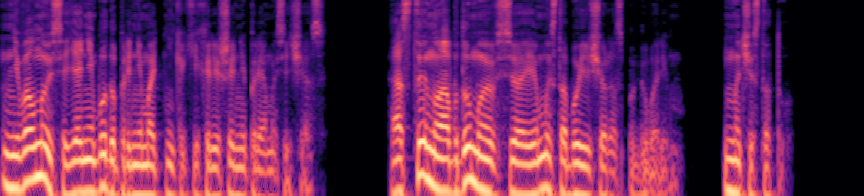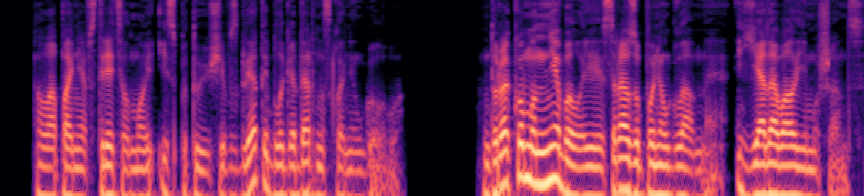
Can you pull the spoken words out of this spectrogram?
Не волнуйся, я не буду принимать никаких решений прямо сейчас. Остыну, обдумаю все, и мы с тобой еще раз поговорим. На чистоту». Лопаня встретил мой испытующий взгляд и благодарно склонил голову. Дураком он не был и сразу понял главное. Я давал ему шанс.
